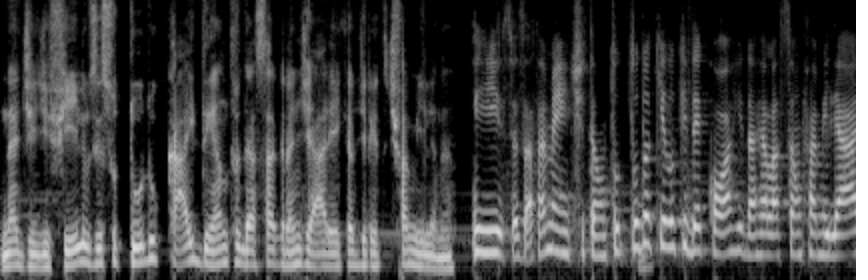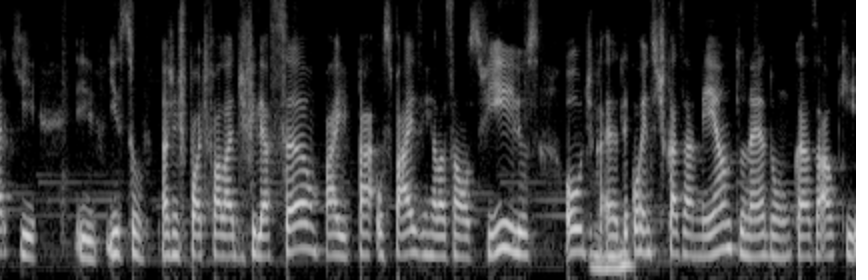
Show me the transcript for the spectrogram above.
né, de, de filhos, isso tudo cai dentro dessa grande área que é o direito de família, né? Isso, exatamente. Então, tu, tudo aquilo que decorre da relação familiar, que e isso a gente pode falar de filiação, pai, pa, os pais em relação aos filhos, ou de, uhum. decorrentes de casamento, né, de um casal que,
